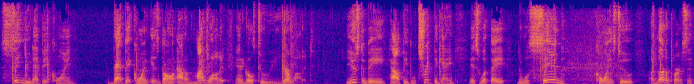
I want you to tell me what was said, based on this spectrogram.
send you that Bitcoin, that Bitcoin is gone out of my wallet and it goes to your wallet. Used to be how people trick the game is what they, they will send coins to another person,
